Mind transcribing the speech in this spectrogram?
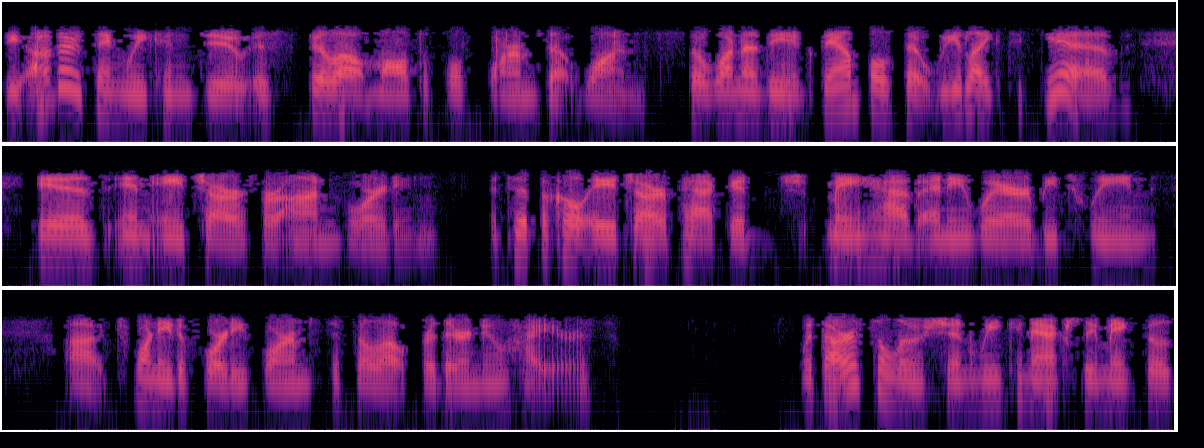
The other thing we can do is fill out multiple forms at once. So one of the examples that we like to give is in HR for onboarding. A typical HR package may have anywhere between uh, 20 to 40 forms to fill out for their new hires. With our solution, we can actually make those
